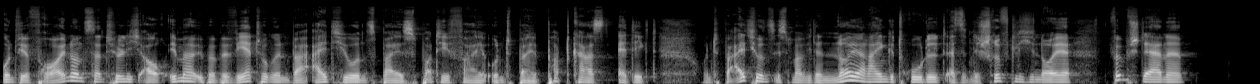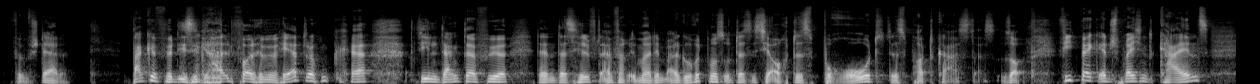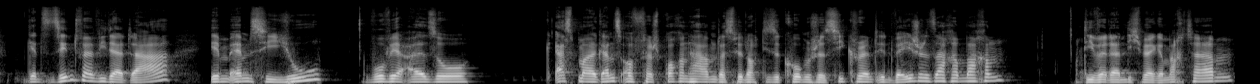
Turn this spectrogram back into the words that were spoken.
Und wir freuen uns natürlich auch immer über Bewertungen bei iTunes, bei Spotify und bei Podcast Addict. Und bei iTunes ist mal wieder eine neue reingetrudelt, also eine schriftliche neue. Fünf Sterne. Fünf Sterne. Danke für diese gehaltvolle Bewertung. Ja, vielen Dank dafür, denn das hilft einfach immer dem Algorithmus und das ist ja auch das Brot des Podcasters. So, Feedback entsprechend keins. Jetzt sind wir wieder da im MCU, wo wir also erstmal ganz oft versprochen haben, dass wir noch diese komische Secret Invasion Sache machen, die wir dann nicht mehr gemacht haben.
